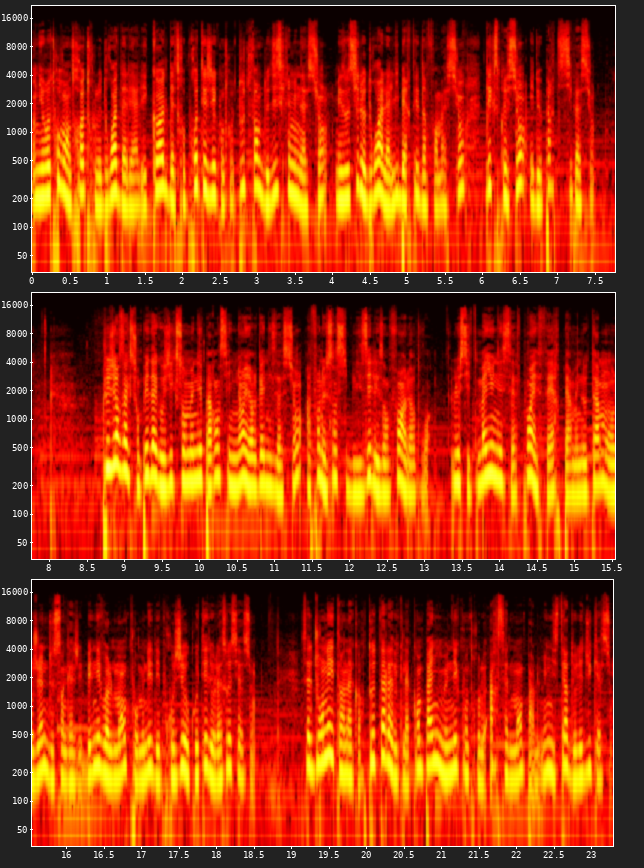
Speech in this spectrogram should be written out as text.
On y retrouve entre autres le droit d'aller à l'école, d'être protégé contre toute forme de discrimination, mais aussi le droit à la liberté d'information, d'expression et de participation. Plusieurs actions pédagogiques sont menées par enseignants et organisations afin de sensibiliser les enfants à leurs droits. Le site myunicef.fr permet notamment aux jeunes de s'engager bénévolement pour mener des projets aux côtés de l'association. Cette journée est en accord total avec la campagne menée contre le harcèlement par le ministère de l'Éducation.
